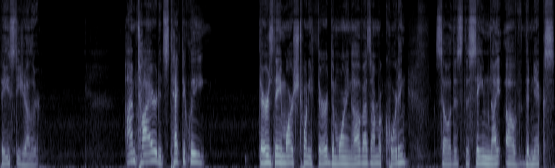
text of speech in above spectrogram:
faced each other. I'm tired. It's technically Thursday, March 23rd, the morning of, as I'm recording. So this is the same night of the Knicks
